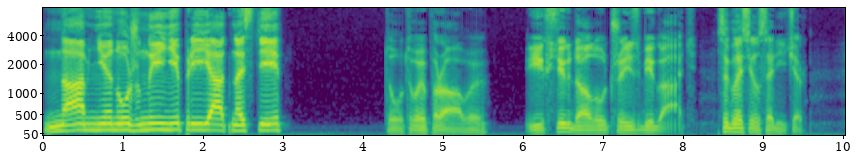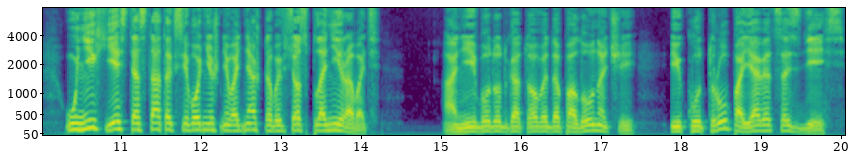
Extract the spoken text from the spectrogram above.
Нам не нужны неприятности!» «Тут вы правы. Их всегда лучше избегать», — согласился Ричард. «У них есть остаток сегодняшнего дня, чтобы все спланировать. Они будут готовы до полуночи и к утру появятся здесь.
